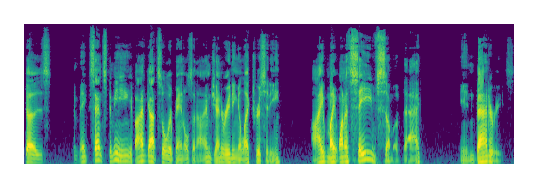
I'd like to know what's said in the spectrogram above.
because it makes sense to me. If I've got solar panels and I'm generating electricity, I might want to save some of that in batteries.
